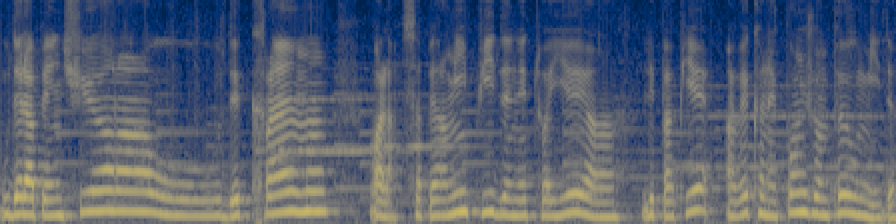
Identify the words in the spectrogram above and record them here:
ou, de la peinture ou des crèmes. Voilà, ça permet puis de nettoyer euh, les papiers avec une éponge un peu humide.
